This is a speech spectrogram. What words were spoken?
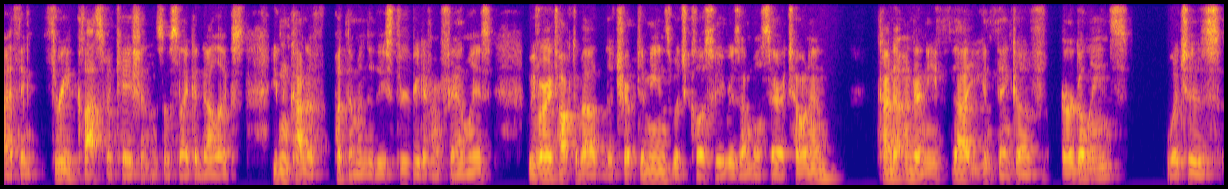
I think three classifications of psychedelics. You can kind of put them into these three different families. We've already talked about the tryptamines, which closely resemble serotonin. Kind of underneath that, you can think of ergolines, which is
